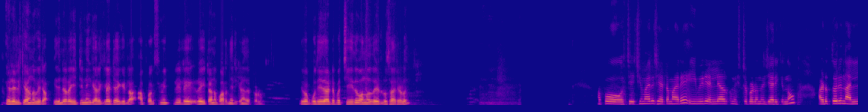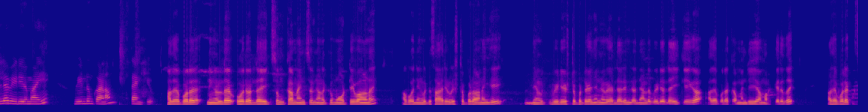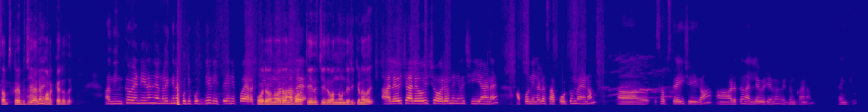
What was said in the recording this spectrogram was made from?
ഇടയിലേക്കാണ് വരിക. ഇതിന്റെ റേറ്റിനും കാൽക്കുലേറ്റ് ആക്കിയിട്ടില്ല. അപ്രോക്സിമേറ്റ്ലി റേറ്റ് ആണ് പറഞ്ഞിരിക്കുന്നത് കേട്ടുള്ളൂ ഇപ്പോൾ പുതിയതായിട്ട് ഇപ്പോൾ ചെയ്ത് വന്നതേ ഉള്ളൂ സാരികൾ അപ്പോൾ ചേച്ചിമാരെ ചേട്ടന്മാരെ ഈ വീഡിയോ എല്ലാവർക്കും ഇഷ്ടപ്പെടുമെന്ന് വിചാരിക്കുന്നു. അടുത്തൊരു നല്ല വീഡിയോയുമായി വീണ്ടും കാണാം. താങ്ക് യു അതേപോലെ നിങ്ങളുടെ ഓരോ ലൈക്സും കമൻസും ഞങ്ങൾക്ക് മോട്ടീവാണ് അപ്പോൾ നിങ്ങൾക്ക് സാരികൾ ഇഷ്ടപ്പെടുകയാണെങ്കിൽ നിങ്ങൾക്ക് വീഡിയോ ഇഷ്ടപ്പെട്ട് കഴിഞ്ഞാൽ നിങ്ങൾ എല്ലാവരും ഞങ്ങളുടെ വീഡിയോ ലൈക്ക് ചെയ്യുക. അതേപോലെ കമന്റ് ചെയ്യാൻ മറക്കരുത്. അതേപോലെ സബ്സ്ക്രൈബ് ചെയ്യാനും മറക്കരുത്. നിങ്ങൾക്ക് വേണ്ടിയാണ് ഞങ്ങൾ ഇങ്ങനെ പുതിയ പുതിയ ഡിസൈൻ ഇപ്പൊ ഇറക്കി ഓരോന്ന് ഓരോന്ന് വർക്ക് ചെയ്ത് ചെയ്ത് വന്നുകൊണ്ടിരിക്കുന്നത് ആലോചിച്ച് ആലോചിച്ച് ഓരോന്ന് ഇങ്ങനെ ചെയ്യാണ്. അപ്പോൾ നിങ്ങളുടെ സപ്പോർട്ടും വേണം. സബ്സ്ക്രൈബ് ചെയ്യുക. അടുത്ത നല്ല വീഡിയോ വീണ്ടും കാണാം. താങ്ക്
